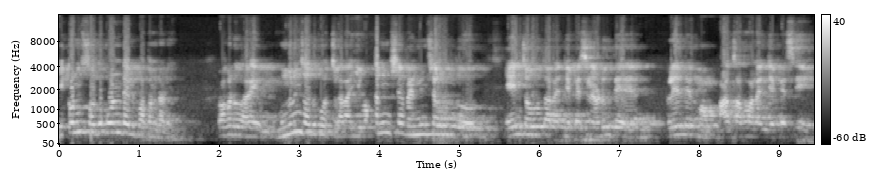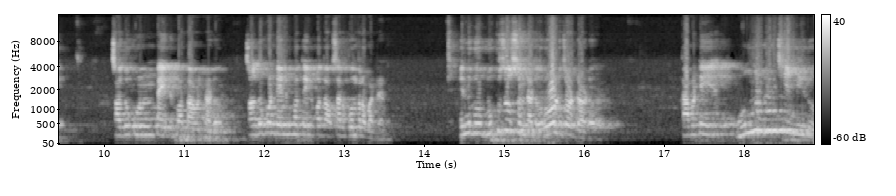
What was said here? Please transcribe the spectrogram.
ఇక్కడ నుంచి చదువుకుంటూ వెళ్ళిపోతుంటాడు. ఒకడు అరే ముందు నుంచి చదువుకోవచ్చు కదా ఈ ఒక్క నిమిషం రెండు నిమిషాల ముందు ఏం చదువుతారని చెప్పేసి అడిగితే లేదు లేదు మామ బాగా చదవాలని చెప్పేసి చదువుకుంటూ వెళ్ళిపోతా ఉంటాడు. చదువుకుంటూ వెళ్ళిపోతే వెళ్ళిపోతే ఒకసారి గుంతలు పడ్డాడు. ఎందుకు? బుక్ చూస్తుంటాడు రోడ్డు చూడ్డాడు. కాబట్టి ముందు నుంచి మీరు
